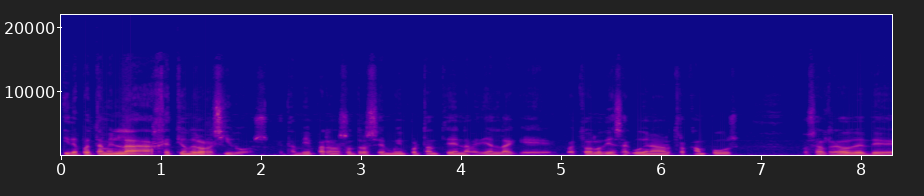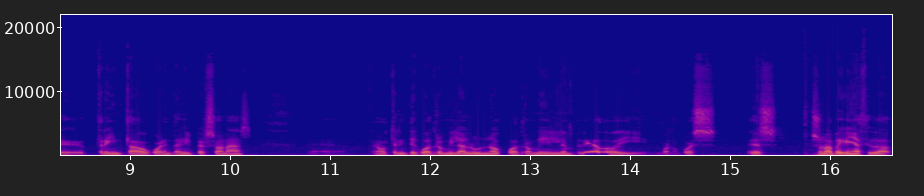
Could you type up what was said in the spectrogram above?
y después también la gestión de los residuos, que también para nosotros es muy importante en la medida en la que pues, todos los días acuden a nuestros campus pues alrededor de 30 o 40 mil personas tenemos 34.000 alumnos, 4.000 empleados y, bueno, pues es, es una pequeña ciudad.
